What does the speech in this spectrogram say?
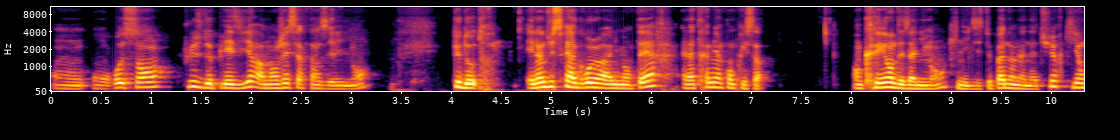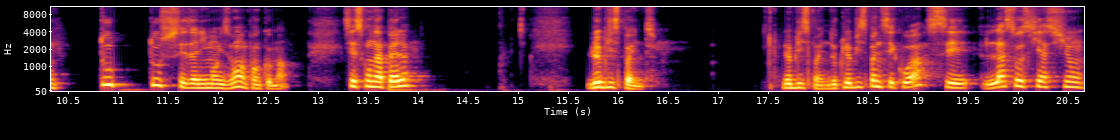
On, on ressent plus de plaisir à manger certains aliments que d'autres. Et l'industrie agroalimentaire, elle a très bien compris ça. En créant des aliments qui n'existent pas dans la nature, qui ont tous ces aliments, ils ont un point commun. C'est ce qu'on appelle le bliss point. Le bliss point. Donc le bliss point, c'est quoi? C'est l'association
